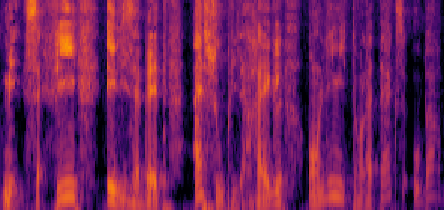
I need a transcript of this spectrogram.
Mais sa fille, Élisabeth, assouplit la règle en limitant la taxe aux barbes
